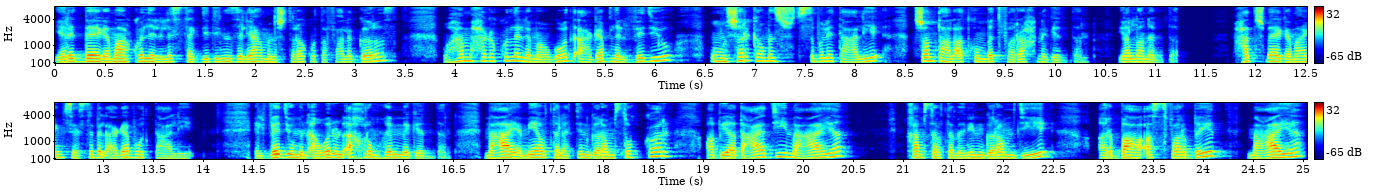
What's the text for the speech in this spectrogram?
يا ريت بقى يا جماعة كل اللي لسه جديد ينزل يعمل اشتراك وتفعيل الجرس. وأهم حاجة كل اللي موجود إعجاب للفيديو ومشاركة ومتنسوش تسيبولي تعليق عشان تعليقاتكم بتفرحني جدا. يلا نبدأ. محدش بقى يا جماعة ينسى يسيب الإعجاب والتعليق. الفيديو من أوله لآخره مهم جدا. معايا 130 جرام سكر أبيض عادي معايا خمسة وتمانين جرام دقيق أربعة أصفر بيض معايا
